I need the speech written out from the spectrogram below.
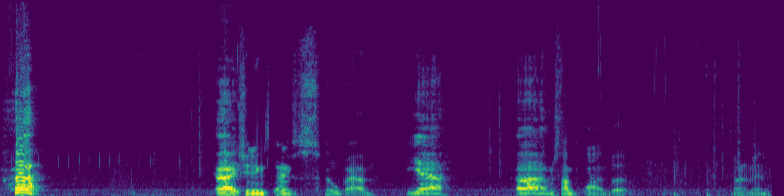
Huh! Alright, changing settings is so bad. yeah. Um, It's not bad, but you know what I mean.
